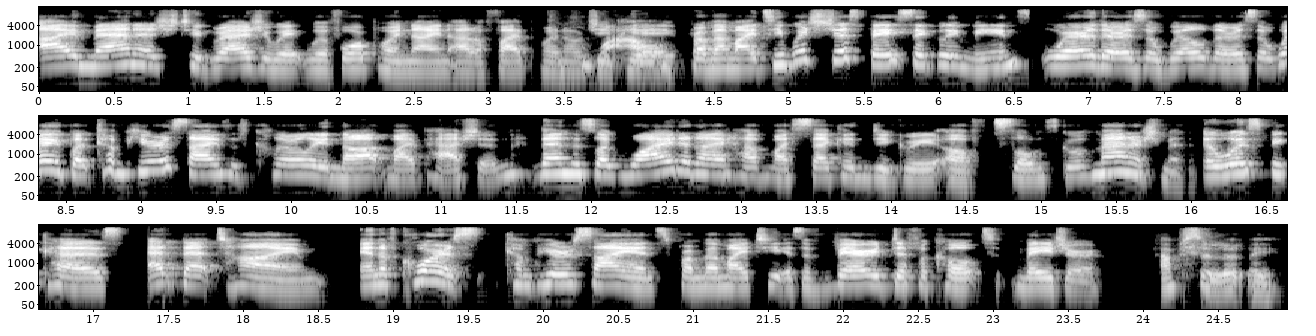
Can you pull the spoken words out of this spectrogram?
I managed to graduate with 4.9 out of 5.0 GPA wow. from MIT, which just basically means where there is a will, there is a way. But computer science is clearly not my passion. Then it's like, why did I have my second degree of Sloan School of Management? It was because because at that time, and of course, computer science from MIT is a very difficult major. Absolutely.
